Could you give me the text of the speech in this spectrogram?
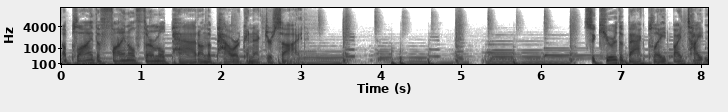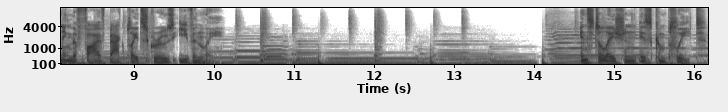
apply the final thermal pad on the power connector side. Secure the backplate by tightening the five backplate screws evenly. Installation is complete.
